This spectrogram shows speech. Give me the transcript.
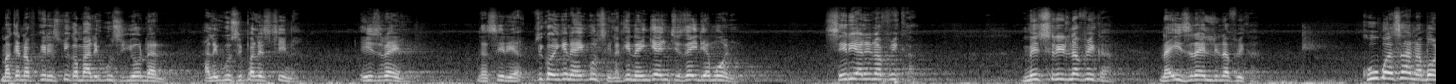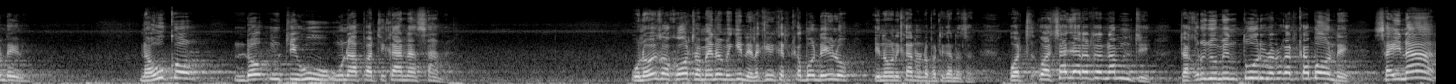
Maka nafikiri sijui kama haligusi Jordan, haligusi Palestina, Israel na Syria, siko wengine haigusi, lakini naingia nchi zaidi ya moja. Syria linafika, Misri linafika na Israel linafika, kubwa sana bonde hilo, na huko ndo mti huu unapatikana sana unaweza ukaota maeneo mengine, lakini katika bonde hilo inaonekana unapatikana sana. Washajarata na mti takhruju min turi, unatoka katika bonde Saina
